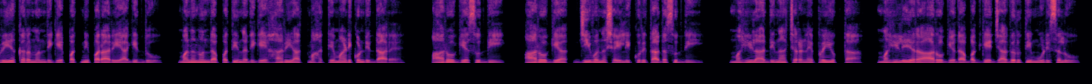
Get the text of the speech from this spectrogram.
ಪ್ರಿಯಕರನೊಂದಿಗೆ ಪತ್ನಿ ಪರಾರಿಯಾಗಿದ್ದು, ಮನನೊಂದ ಪತಿ ನದಿಗೆ ಹಾರಿ ಆತ್ಮಹತ್ಯೆ ಮಾಡಿಕೊಂಡಿದ್ದಾರೆ. ಆರೋಗ್ಯ ಸುದ್ದಿ, ಆರೋಗ್ಯ ಜೀವನ ಶೈಲಿ ಕುರಿತಾದ ಸುದ್ದಿ, ಮಹಿಳಾ ದಿನಾಚರಣೆ ಪ್ರಯುಕ್ತ. ಮಹಿಳೆಯರ ಆರೋಗ್ಯದ ಬಗ್ಗೆ ಜಾಗೃತಿ ಮೂಡಿಸಲು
